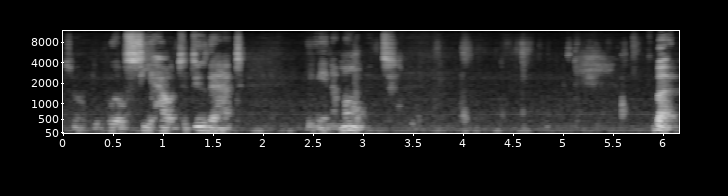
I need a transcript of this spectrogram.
So we'll see how to do that in a moment. But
